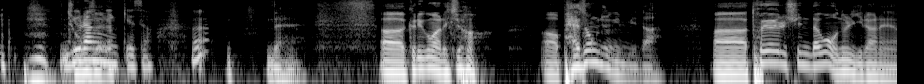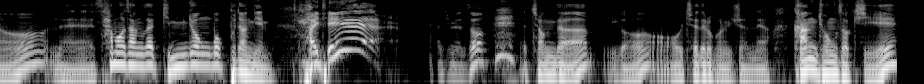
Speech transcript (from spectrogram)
유랑님께서 어? 네. 어, 그리고 말이죠. 어, 배송 중입니다. 아, 토요일 쉰다고 오늘 일하네요. 네. 3호 상사 김종복 부장님. 파이팅! 하시면서 정답 이거 어, 제대로 보내주셨네요. 강종석 씨.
